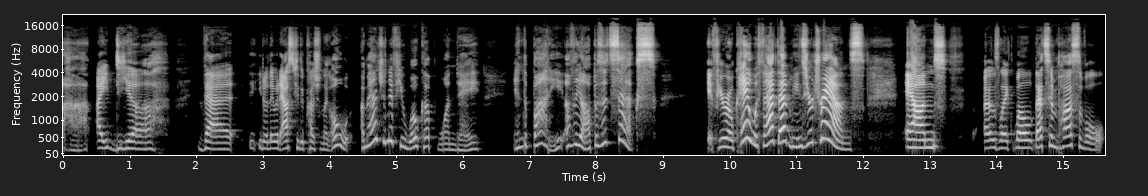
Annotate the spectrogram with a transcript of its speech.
uh, idea that you know they would ask you the question like oh imagine if you woke up one day in the body of the opposite sex. If you're okay with that that means you're trans. And i was like well that's impossible.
